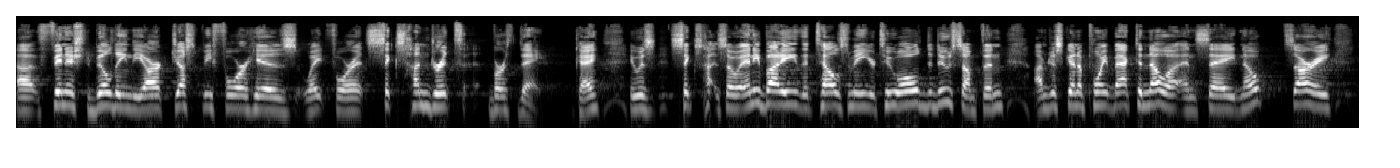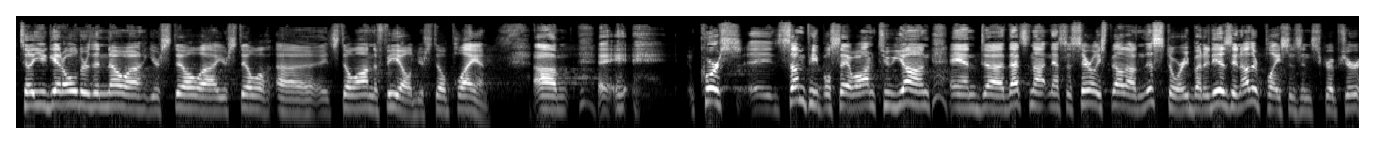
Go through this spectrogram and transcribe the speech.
uh, finished building the ark just before his, wait for it, 600th birthday. Okay? It was six, so anybody that tells me you're too old to do something, I'm just gonna point back to Noah and say, nope, sorry, till you get older than Noah, you're still, uh, you're still, uh, still on the field, you're still playing. Um, it, of course, uh, some people say, well, I'm too young, and uh, that's not necessarily spelled out in this story, but it is in other places in Scripture.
